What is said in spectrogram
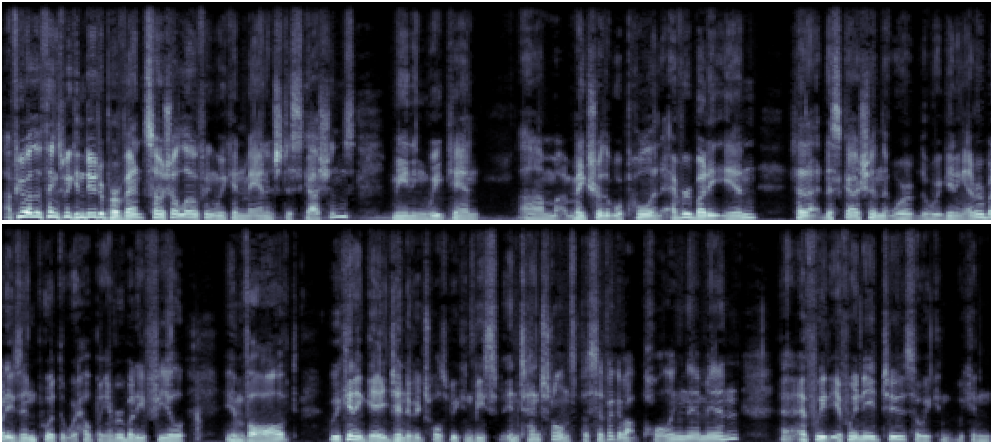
A few other things we can do to prevent social loafing. We can manage discussions, meaning we can um, make sure that we're pulling everybody in to that discussion, that we're, that we're getting everybody's input, that we're helping everybody feel involved. We can engage individuals. We can be intentional and specific about pulling them in uh, if we, if we need to. So we can, we can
